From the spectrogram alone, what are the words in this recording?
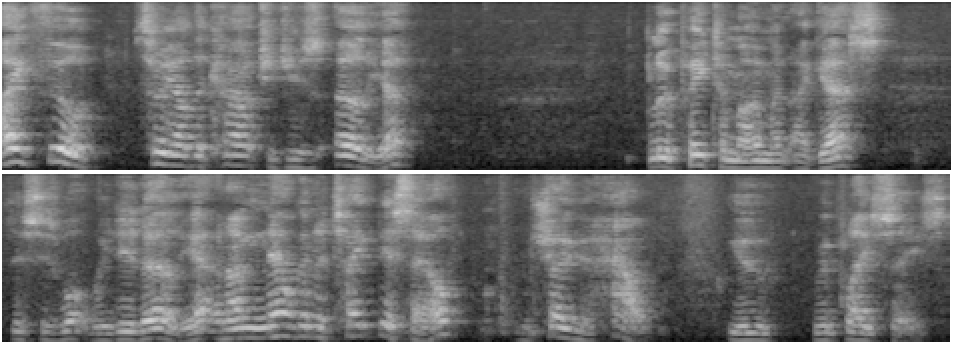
I filled three other cartridges earlier. Blue Peter moment, I guess. This is what we did earlier. And I'm now going to take this out and show you how you replace these.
